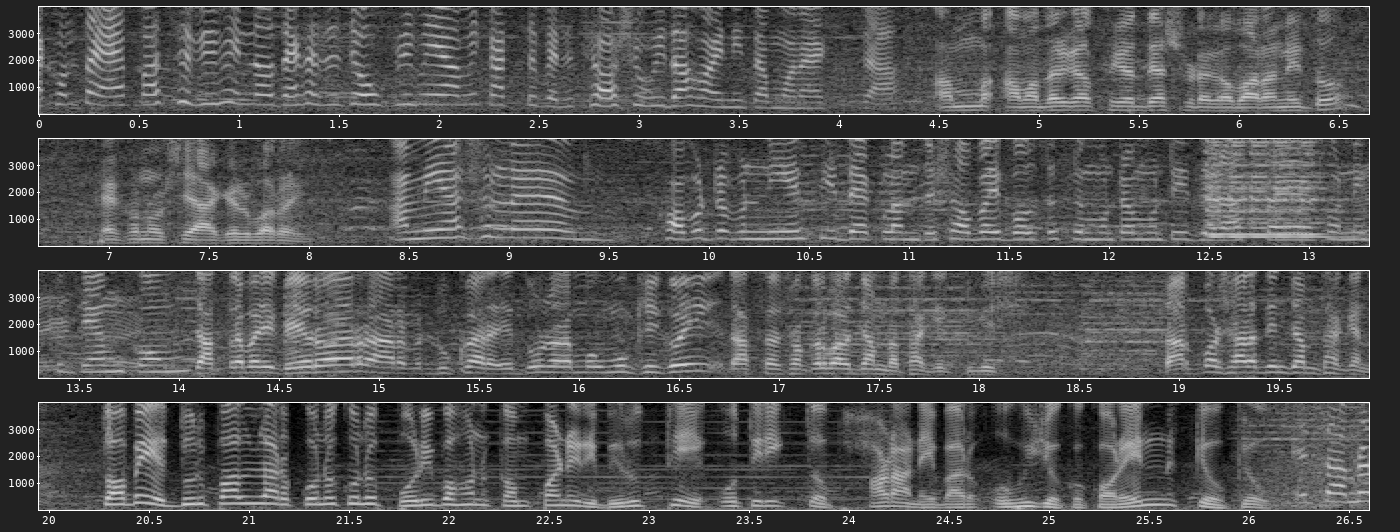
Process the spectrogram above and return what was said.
এখন তো অ্যাপ আছে বিভিন্ন দেখা যায় যে অগ্রিমে আমি কাটতে পেরেছি অসুবিধা হয়নি তেমন একটা। আমাদের কাছ থেকে দেড়শো টাকা ভাড়া নিত এখনও সে আগের বাড়াই আমি আসলে খবর টবর নিয়েছি দেখলাম যে সবাই বলতেছে মোটামুটি যে রাস্তায় এখন একটু জ্যাম কম। যাত্রাবাড়ি বের হওয়ার আর ঢুকার এই দুটার মুখোমুখি রাস্তায় সকালবেলা জামটা থাকে একটু বেশি। তারপর সারাদিন জাম থাকে না। তবে দূরপাল্লার কোনো কোনো পরিবহন কোম্পানির বিরুদ্ধে অতিরিক্ত ভাড়া নেবার অভিযোগও করেন কেউ কেউ। তো আমরা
